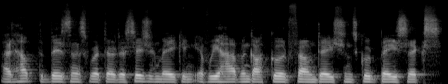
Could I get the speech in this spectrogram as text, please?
and help the business with their decision making if we haven't got good foundations, good basics,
